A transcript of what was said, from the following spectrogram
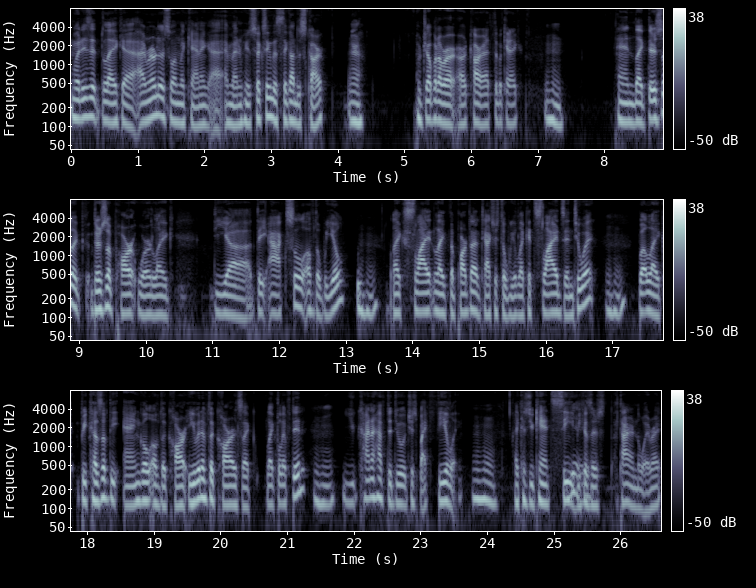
what is it like? Uh, I remember this one mechanic. I, I met him. He was fixing this thing on his car. Yeah. We're dropping off our, our car at the mechanic, Mhm. And like there's like there's a part where like the uh the axle of the wheel like slide like the part that attaches the wheel like it slides into it. But like because of the angle of the car even if the car is like like lifted you kind of have to do it just by feeling. Mm-hmm. like because you can't see because there's a tire in the way right?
